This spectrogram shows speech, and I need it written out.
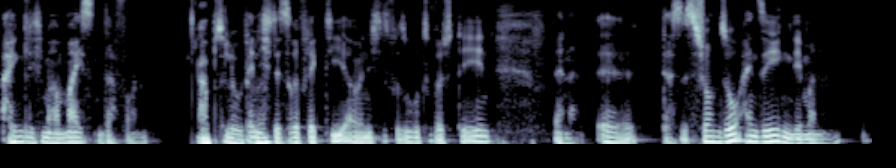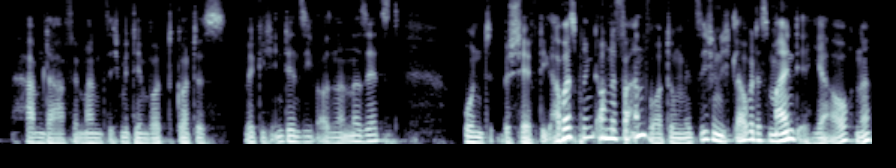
eigentlich immer am meisten davon Absolut. wenn oder? ich das reflektiere, wenn ich das versuche zu verstehen, dann, äh, das ist schon so ein Segen, den man haben darf, wenn man sich mit dem Wort Gottes wirklich intensiv auseinandersetzt und beschäftigt. Aber es bringt auch eine Verantwortung mit sich und ich glaube, das meint er hier auch. Ne?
